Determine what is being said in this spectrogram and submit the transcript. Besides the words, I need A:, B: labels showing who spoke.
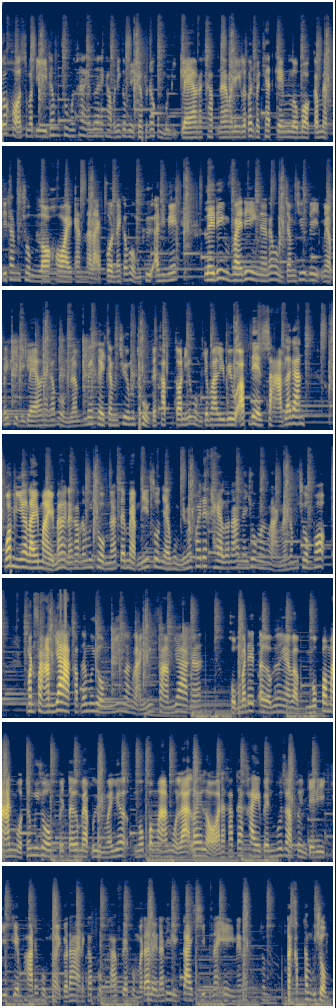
A: ก็ขอสวัสดีท่านผู้ชมทุกท่านกันด้วยนะครับ วันนี้ก็มีกับพี่น้องของผมอีกแล้วนะครับนะวันนี้เราก็จะมาแคสเกมโรบอกกับแบบที่ท่านผู้ชมรอคอยกันหลายๆคนนะครับผมคืออนิเมะ Lading Fighting นะถ้าผมจำชื่อแมปไม่ผิดอีกแล้วนะครับผมแล้วไม่เคยจำชื่อมันถูกนะครับตอนนี้ผมจะมารีวิวอัปเดต 3 แล้วกัน ว่ามีอะไรใหม่บ้างนะครับท่านผู้ชมนะแต่แมปนี้ส่วนใหญ่ผมจะไม่ค่อยได้แคร์แล้วนะในช่วงหลังๆนะท่านผู้ชมเพราะ มันฟาร์มยากครับท่านผู้ชมยิ่งหลังๆยิ่งฟาร์มยากนะ ผมไม่ได้เติมด้วยไงแบบงบประมาณหมดท่านผู้ชมไปเติมแบบอื่นไว้เยอะงบประมาณหมดละร่อยหลอนะครับถ้าใครเป็นผู้สนับสนุนใจดีกิฟเกมพาร์ทให้ผมหน่อยก็ได้นะครับผมทักเฟซผมมาได้เลยนะที่ลิงก์ใต้คลิปนั่นเองนะครับนะครับท่านผู้ชม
